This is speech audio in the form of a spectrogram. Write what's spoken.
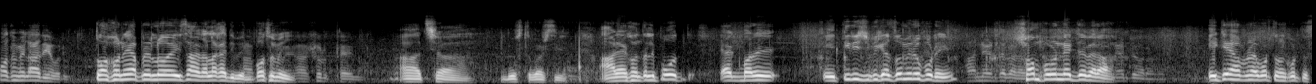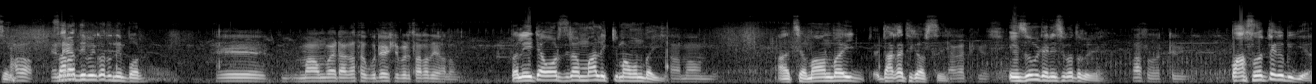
প্রথমে লাগা দিয়ে তখনই আপনি হলো এই চারাটা লাগাই দিবেন প্রথমেই। হ্যাঁ শুরু থেকে। আচ্ছা বুঝতে পারছি। আর এখন তাহলে পোদ একবারে এই তিরিশ বিঘা জমির উপরে হ্যাঁ সম্পূর্ণ নেট নেট দেবে এটাই আপনারা বর্তমান করতেছেন? হ্যাঁ চারা দিবেন কতদিন পর? মামুন ভাই থেকে ঘুরে আসলে চারা দিয়ে তাহলে এটা অরিজিনাল মালিক কি মামুন ভাই? হ্যাঁ মামুন ভাই। আচ্ছা মামুন ভাই ঢাকা থেকে আসছে? এই জমিটা নিচে কত করে? পাঁচ হাজার টাকা পাঁচ হাজার টাকা বিঘা?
